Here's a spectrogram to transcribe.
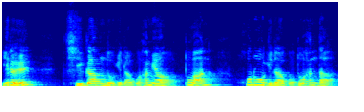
이를 지감록이라고 하며 또한 호록이라고도 한다.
